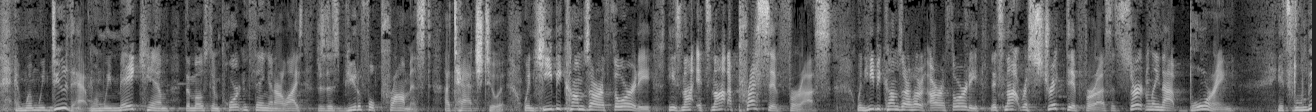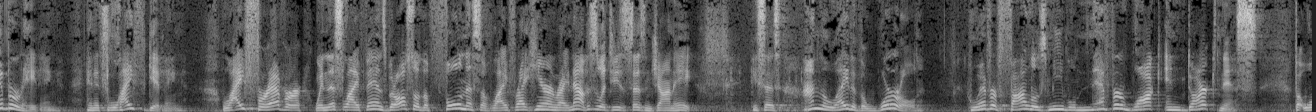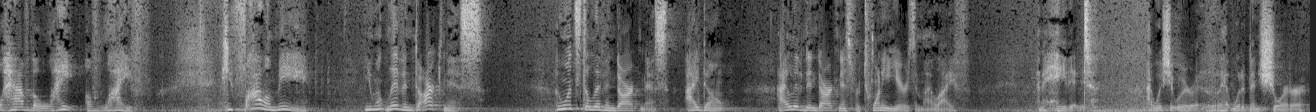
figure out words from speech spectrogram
And when we do that, when we make him the most important thing in our lives, there's this beautiful promise attached to it. When he becomes our authority, he's not, it's not oppressive for us. When he becomes our, our authority, it's not restrictive for us. It's certainly not boring. It's liberating and it's life giving. Life forever when this life ends, but also the fullness of life right here and right now. This is what Jesus says in John 8. He says, I'm the light of the world. Whoever follows me will never walk in darkness, but will have the light of life. If you follow me, you won't live in darkness. Who wants to live in darkness? I don't. I lived in darkness for 20 years in my life, and I hate it. I wish it, were, it would have been shorter.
